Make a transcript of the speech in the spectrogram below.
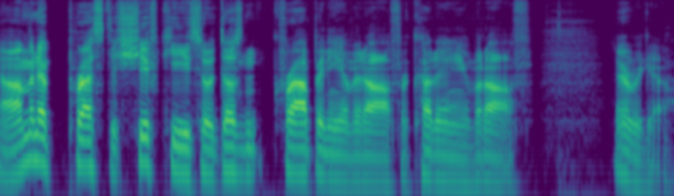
Now I'm going to press the shift key so it doesn't crop any of it off or cut any of it off. There we go.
